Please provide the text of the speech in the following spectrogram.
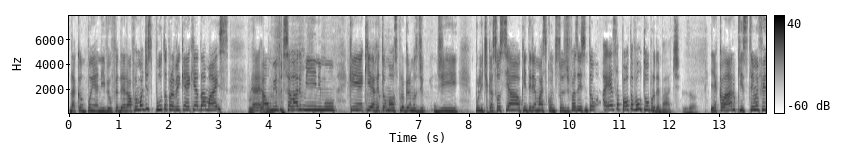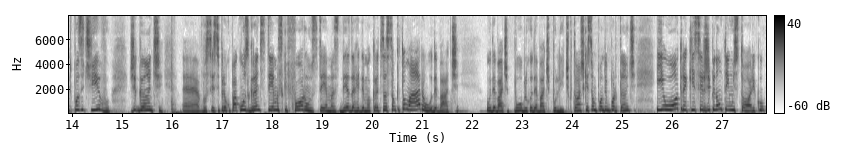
da campanha a nível federal. Foi uma disputa para ver quem é que ia dar mais é, aumento de salário mínimo, quem é que ia retomar os programas de, de política social, quem teria mais condições de fazer isso. Então, essa pauta voltou para o debate. Exato. E é claro que isso tem um efeito positivo, gigante. É, você se preocupar com os grandes temas que foram os temas desde a redemocratização que tomaram o debate o debate público, o debate político. Então, acho que esse é um ponto importante. E o outro é que Sergipe não tem um histórico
